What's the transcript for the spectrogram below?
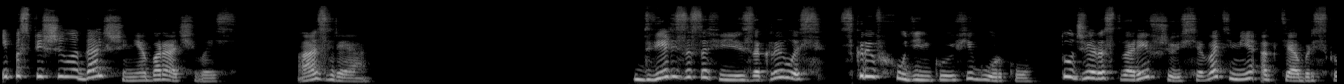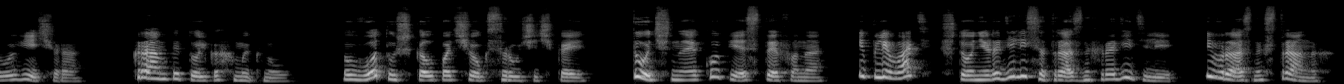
и поспешила дальше, не оборачиваясь. А зря. Дверь за Софией закрылась, скрыв худенькую фигурку, тут же растворившуюся во тьме октябрьского вечера. Крампе только хмыкнул. Вот уж колпачок с ручечкой. Точная копия Стефана. И плевать, что они родились от разных родителей и в разных странах.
